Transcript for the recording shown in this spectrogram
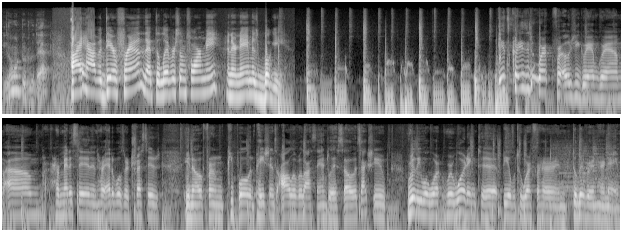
You don't want to do that. I have a dear friend that delivers them for me, and her name is Boogie. It's crazy to work for OG Graham Graham. Um, her medicine and her edibles are trusted, you know, from people and patients all over Los Angeles. So it's actually really rewarding to be able to work for her and deliver in her name.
